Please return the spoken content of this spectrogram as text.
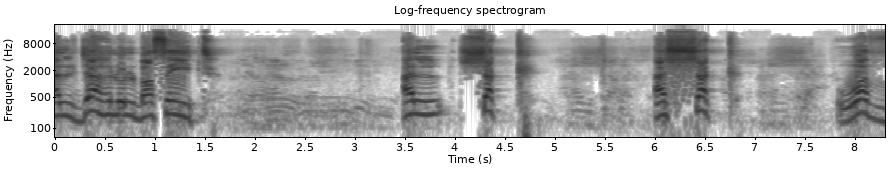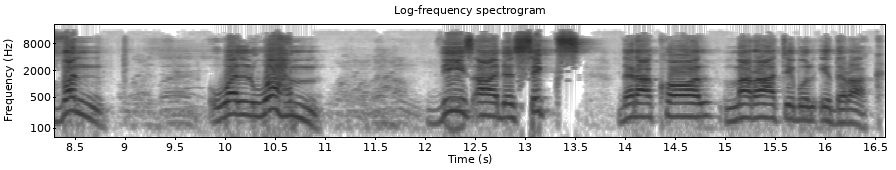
الجهل البسيط الشك الشك والظن والوهم these are the six that are called maratibul idrak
